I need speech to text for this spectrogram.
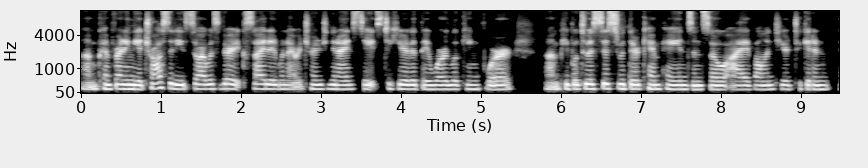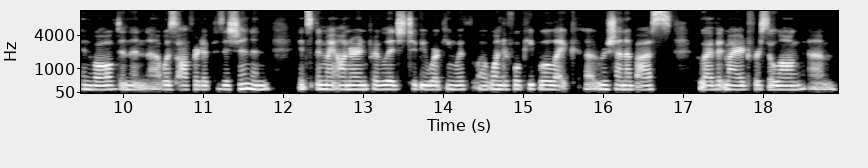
um, confronting the atrocities. So I was very excited when I returned to the United States to hear that they were looking for um, people to assist with their campaigns. And so I volunteered to get in, involved and then uh, was offered a position. And it's been my honor and privilege to be working with uh, wonderful people like uh, Rushan Abbas, who I've admired for so long. Um,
